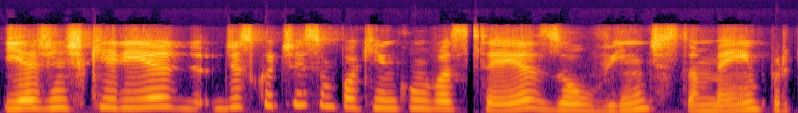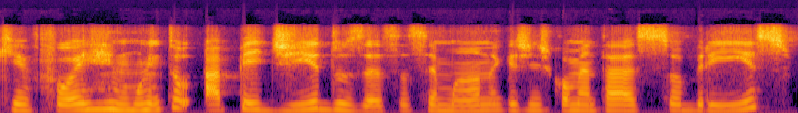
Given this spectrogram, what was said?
E a gente queria discutir isso um pouquinho com vocês, ouvintes também, porque foi muito a pedidos essa semana que a gente comentasse sobre isso.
